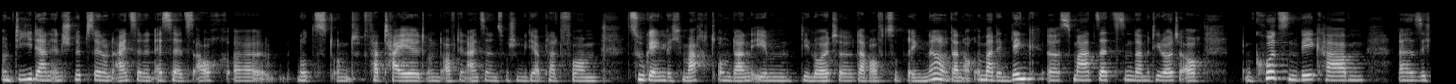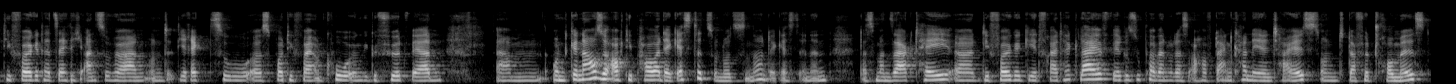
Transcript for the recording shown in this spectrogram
und die dann in Schnipseln und einzelnen Assets auch äh, nutzt und verteilt und auf den einzelnen Social-Media-Plattformen zugänglich macht, um dann eben die Leute darauf zu bringen. Ne? Und dann auch immer den Link äh, smart setzen, damit die Leute auch einen kurzen Weg haben, äh, sich die Folge tatsächlich anzuhören und direkt zu äh, Spotify und Co. irgendwie geführt werden. Ähm, und genauso auch die Power der Gäste zu nutzen ne, der GästInnen, dass man sagt, hey, äh, die Folge geht Freitag live, wäre super, wenn du das auch auf deinen Kanälen teilst und dafür trommelst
